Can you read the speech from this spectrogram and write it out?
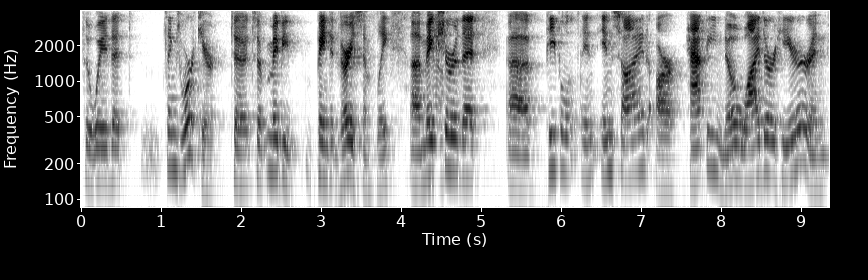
the way that things work here. To, to maybe paint it very simply, uh, make yeah. sure that uh, people in, inside are happy, know why they're here, and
